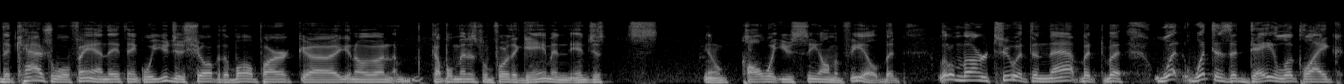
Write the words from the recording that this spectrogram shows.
the casual fan, they think, well, you just show up at the ballpark, uh, you know, a couple minutes before the game and, and just, you know, call what you see on the field. But a little more to it than that. But but what what does a day look like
